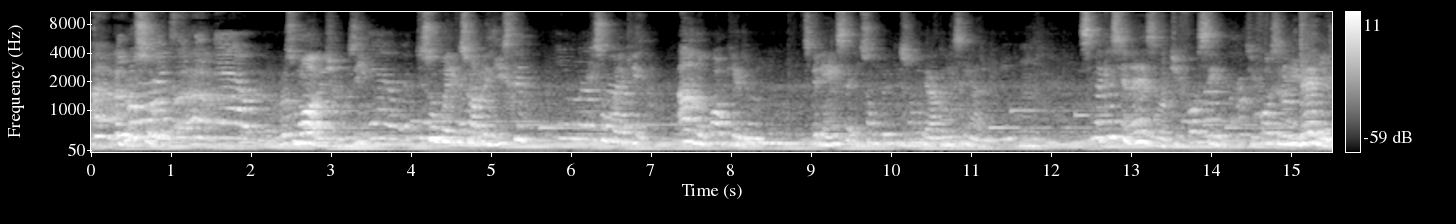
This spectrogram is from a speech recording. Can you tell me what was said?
a, grosso, grosso modo, diciamo così, ci sono quelli che sono apprendisti e sono quelli che hanno qualche esperienza e sono quelli che sono in grado di insegnare. Se nel cristianesimo ci, fosse, ci fossero livelli,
